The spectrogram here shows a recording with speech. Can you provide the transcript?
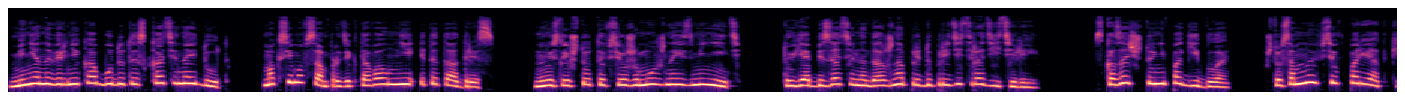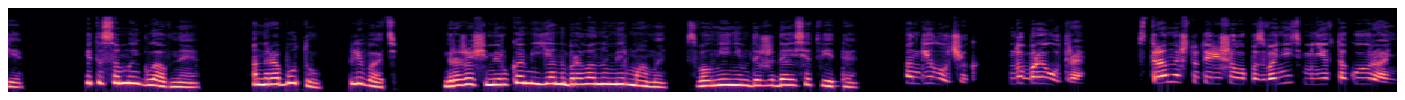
Меня наверняка будут искать и найдут. Максимов сам продиктовал мне этот адрес. Но если что-то все же можно изменить, то я обязательно должна предупредить родителей. Сказать, что не погибла, что со мной все в порядке. Это самое главное. А на работу плевать. Дрожащими руками я набрала номер мамы, с волнением дожидаясь ответа. «Ангелочек, доброе утро. Странно, что ты решила позвонить мне в такую рань».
